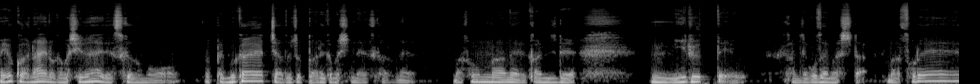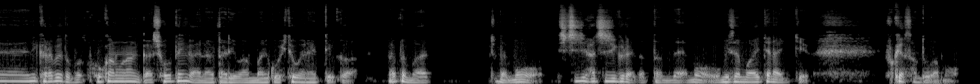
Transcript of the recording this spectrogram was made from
あ、よくはないのかもしれないですけども、やっぱり向かい合っちゃうとちょっとあれかもしれないですからね。まあそんなね、感じで、うん、見るっていう感じでございました。まあそれに比べると他のなんか商店街のあたりはあんまりこう人がいないっていうか、やっぱりまあ、ちょっともう7時、8時ぐらいだったんで、もうお店も開いてないっていう、服屋さんとかも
